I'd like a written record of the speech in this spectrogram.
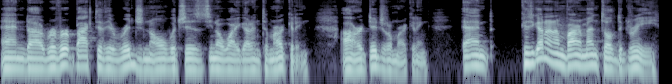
and uh, revert back to the original, which is you know why you got into marketing uh, or digital marketing, and because you got an environmental degree,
